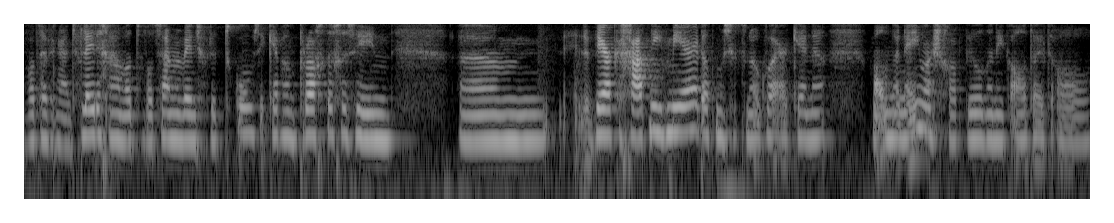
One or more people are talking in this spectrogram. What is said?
wat heb ik naar het verleden gaan? Wat, wat zijn mijn wensen voor de toekomst? Ik heb een prachtig gezin. Um, werken gaat niet meer, dat moest ik toen ook wel erkennen. Maar ondernemerschap wilde ik altijd al.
